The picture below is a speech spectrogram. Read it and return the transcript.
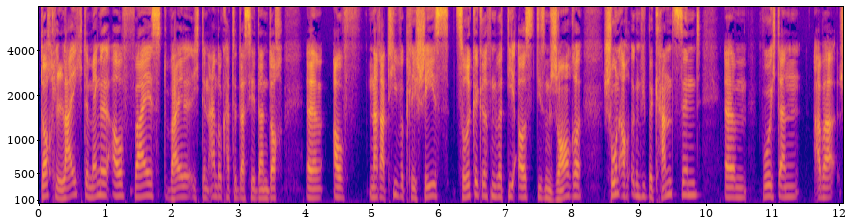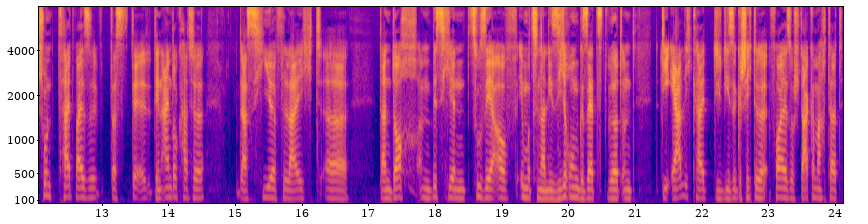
doch leichte Mängel aufweist, weil ich den Eindruck hatte, dass hier dann doch äh, auf narrative Klischees zurückgegriffen wird, die aus diesem Genre schon auch irgendwie bekannt sind, ähm, wo ich dann aber schon zeitweise das, der, den Eindruck hatte, dass hier vielleicht äh, dann doch ein bisschen zu sehr auf Emotionalisierung gesetzt wird und die Ehrlichkeit, die diese Geschichte vorher so stark gemacht hat,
